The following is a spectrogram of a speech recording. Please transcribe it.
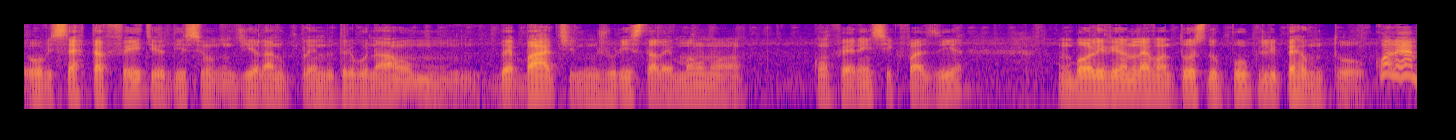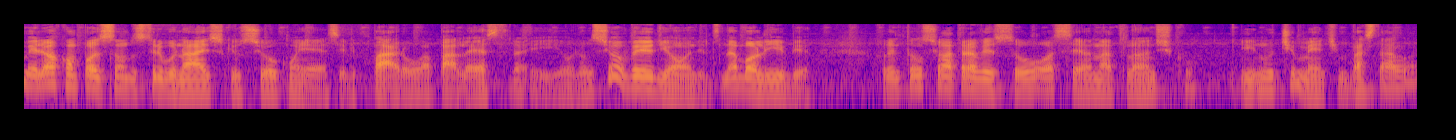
houve certa feita, eu disse um dia lá no pleno do tribunal, um debate, um jurista alemão numa conferência que fazia, um boliviano levantou-se do público e lhe perguntou: qual é a melhor composição dos tribunais que o senhor conhece? Ele parou a palestra e olhou: o senhor veio de onde? Ele disse: da Bolívia. Falei: então o senhor atravessou o Oceano Atlântico inutilmente, bastava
